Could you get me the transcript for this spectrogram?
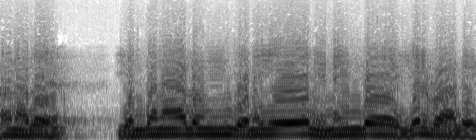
அதனால எந்த நாளும் எனையே நினைந்த இயல்பாலே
